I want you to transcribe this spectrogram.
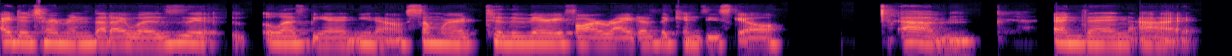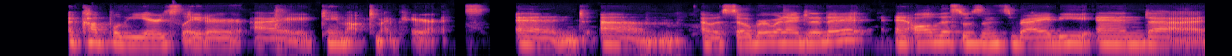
I determined that I was a lesbian, you know, somewhere to the very far right of the Kinsey scale. Um, and then uh, a couple years later, I came out to my parents, and um, I was sober when I did it, and all this was in sobriety. And uh,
